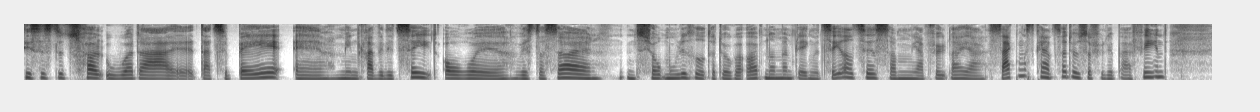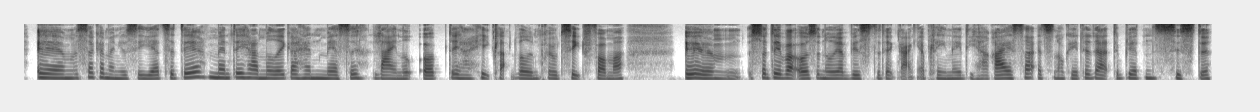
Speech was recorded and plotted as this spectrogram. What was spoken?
de sidste 12 uger, der, øh, der er tilbage af min graviditet. Og øh, hvis der så er en, en sjov mulighed, der dukker op, noget man bliver inviteret til, som jeg føler, jeg sagtens kan, så er det jo selvfølgelig bare fint. Øhm, så kan man jo sige ja til det, men det her med ikke at have en masse legnet op, det har helt klart været en prioritet for mig. Øhm, så det var også noget, jeg vidste, dengang jeg planlagde de her rejser, at sådan, okay, det der, det bliver den sidste.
